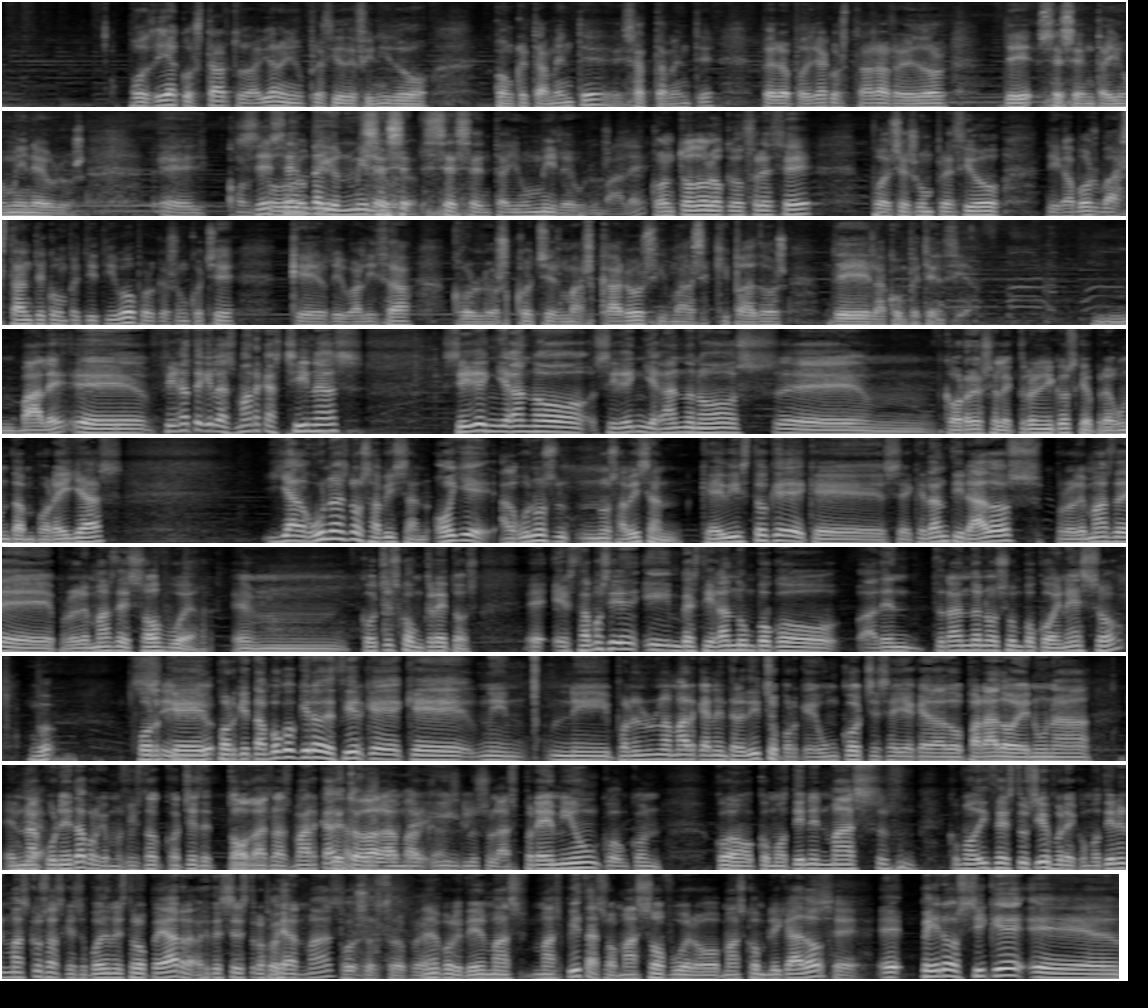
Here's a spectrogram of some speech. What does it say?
podría costar, todavía no hay un precio definido concretamente, exactamente, pero podría costar alrededor de 61.000 euros. Eh, con 61.000 euros. 61.000 euros. Con todo lo que ofrece, pues es un precio, digamos, bastante competitivo porque es un coche que rivaliza con los coches más caros y más equipados de la competencia. Vale, eh, fíjate que las marcas chinas siguen llegando, siguen llegándonos eh, correos electrónicos que preguntan por ellas. Y algunas nos avisan, oye, algunos nos avisan que he visto que, se quedan tirados problemas de problemas de software en coches concretos. Eh, estamos investigando un poco, adentrándonos un poco en eso. Porque, porque tampoco quiero decir que, ni, poner una marca en entredicho porque un coche se haya quedado parado en una, en una cuneta, porque hemos visto coches de todas las marcas, de todas las marcas. incluso las premium, con, con, como tienen más, como dices tú siempre, como tienen más cosas que se pueden estropear, a veces se estropean pues, más, pues estropean. ¿eh? porque tienen más, más piezas o más software o más complicado. Eh, pero sí que eh,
